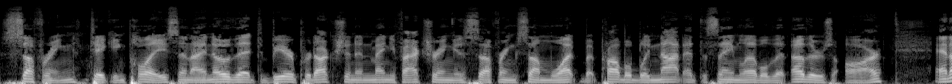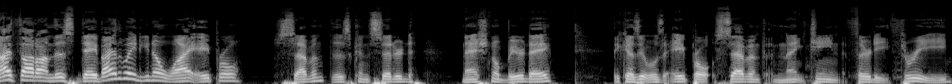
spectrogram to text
suffering taking place, and I know that beer production and manufacturing is suffering somewhat, but probably not at the same level that others are. And I thought on this day, by the way, do you know why April 7th is considered National Beer Day? Because it was April 7th, 1933,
